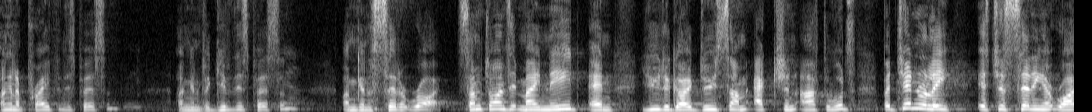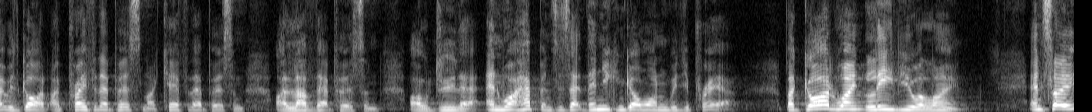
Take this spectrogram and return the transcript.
I'm going to pray for this person. I'm going to forgive this person. I'm going to set it right. Sometimes it may need and you to go do some action afterwards, but generally it's just setting it right with God. I pray for that person, I care for that person, I love that person, I'll do that. And what happens is that then you can go on with your prayer. But God won't leave you alone. And so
